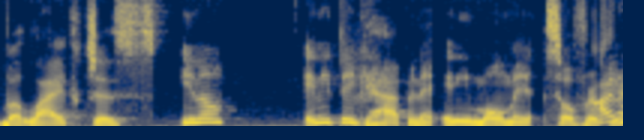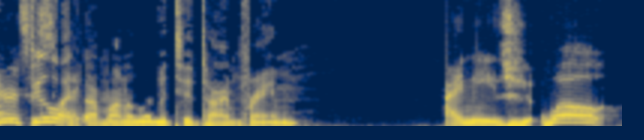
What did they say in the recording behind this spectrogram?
but life just you know anything can happen at any moment. So for I don't feel like, like, I'm on a limited time frame. I need you. Well,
